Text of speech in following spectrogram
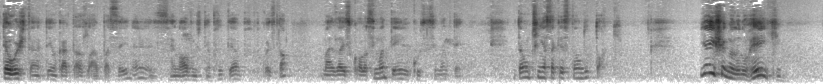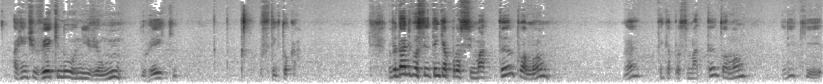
Até hoje tá, tem um cartaz lá, eu passei, né? Eles renovam de tempos em tempos, coisa e tal. Mas a escola se mantém, o curso se mantém. Então tinha essa questão do toque. E aí chegando no reiki, a gente vê que no nível 1 do reiki, você tem que tocar. Na verdade, você tem que aproximar tanto a mão, né? tem que aproximar tanto a mão ali que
